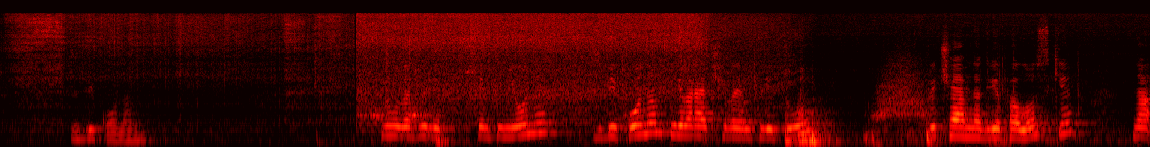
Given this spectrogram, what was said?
с беконом. Мы уложили шампиньоны с беконом, переворачиваем плиту, включаем на две полоски. На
